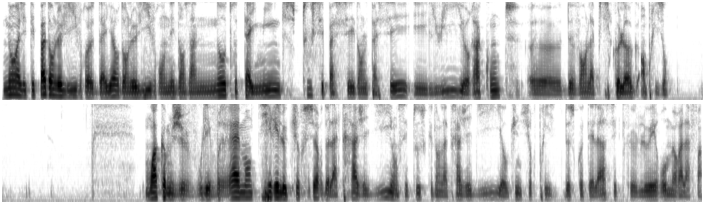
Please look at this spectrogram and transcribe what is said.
Non, elle n'était pas dans le livre. D'ailleurs, dans le livre, on est dans un autre timing. Tout s'est passé dans le passé et lui euh, raconte euh, devant la psychologue en prison. Moi, comme je voulais vraiment tirer le curseur de la tragédie, on sait tous que dans la tragédie, il n'y a aucune surprise de ce côté-là, c'est que le héros meurt à la fin.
